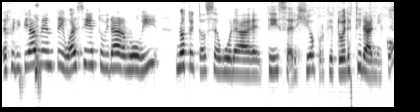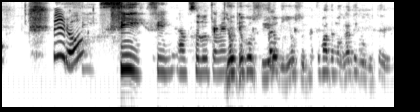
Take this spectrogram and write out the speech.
Definitivamente, igual si estuviera Ruby, no estoy tan segura de ti, Sergio, porque tú eres tiránico. Pero. Sí, sí, absolutamente. Yo, considero que yo soy mucho más democrático que ustedes.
